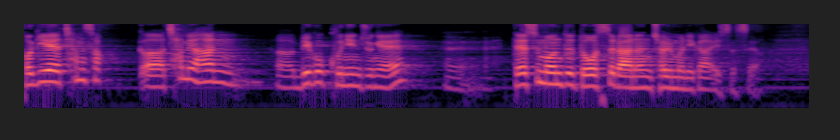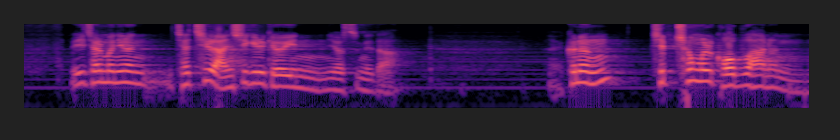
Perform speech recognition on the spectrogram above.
거기에 참석 어, 참여한 어, 미국 군인 중에 데스몬드 도스라는 젊은이가 있었어요. 이 젊은이는 제칠 안식일 교인이었습니다. 그는 집총을 거부하는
